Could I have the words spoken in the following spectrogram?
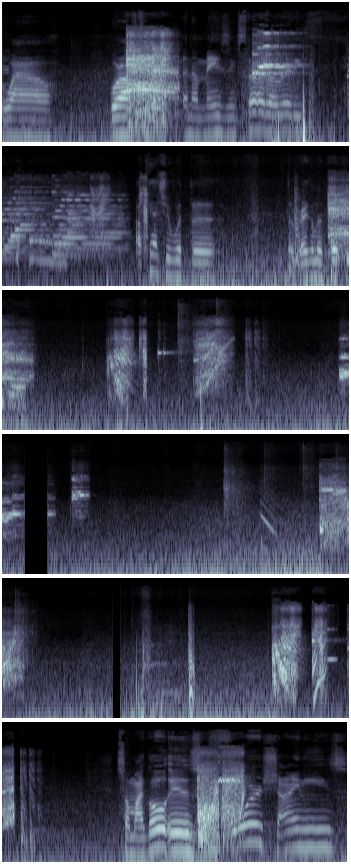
Wow. We're off to an amazing start already. I'll catch you with the the regular Pokeball. So my goal is four shinies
